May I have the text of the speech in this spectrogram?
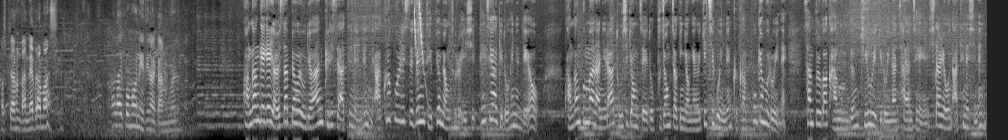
μας πιάνουν τα νεύρα μας. Αλλά υπομονή, τι να κάνουμε. 관광객의 열사병을 우려한 그리스 아테네는 아크로폴리스 등 대표 명소를 일시 폐쇄하기도 했는데요. 관광뿐만 아니라 도시 경제에도 부정적인 영향을 끼치고 있는 극한 폭염으로 인해 산불과 가뭄 등 기후위기로 인한 자연재해에 시달려온 아테네시는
